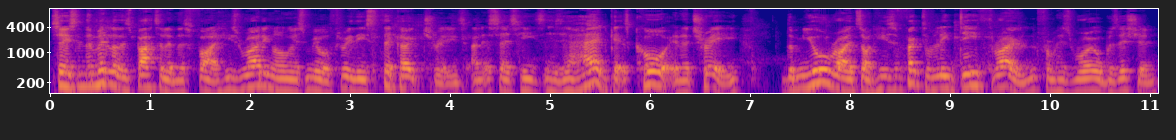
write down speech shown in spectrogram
So he's in the middle of this battle, in this fight. He's riding along his mule through these thick oak trees, and it says he's, his head gets caught in a tree the mule rides on. He's effectively dethroned from his royal position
